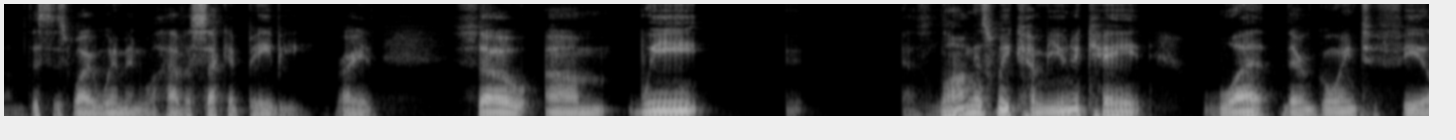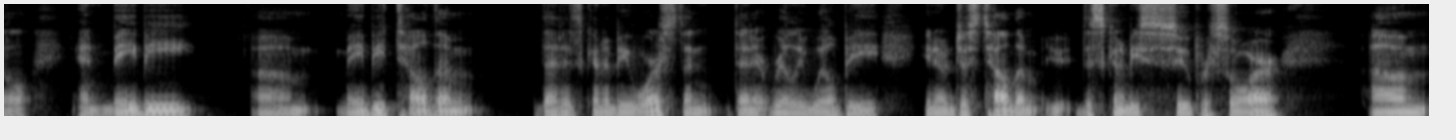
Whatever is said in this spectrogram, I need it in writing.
Um, this is why women will have a second baby, right? So um, we, as long as we communicate what they're going to feel, and maybe um, maybe tell them that it's going to be worse than than it really will be. You know, just tell them this is going to be super sore um,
